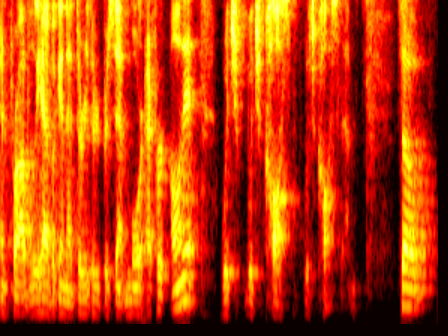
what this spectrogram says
and probably have again that thirty three percent more effort on it, which which cost which cost them. So.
